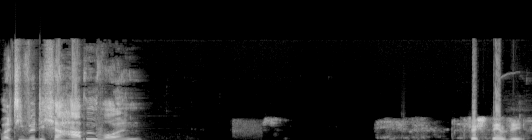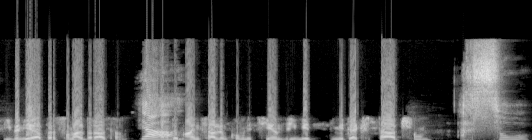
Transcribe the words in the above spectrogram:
weil die würde ich ja haben wollen. Verstehen Sie, ich bin Ihr Personalberater. Ja. Nach dem Einzahlung kommunizieren Sie mit, mit Expert schon. Ach so.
